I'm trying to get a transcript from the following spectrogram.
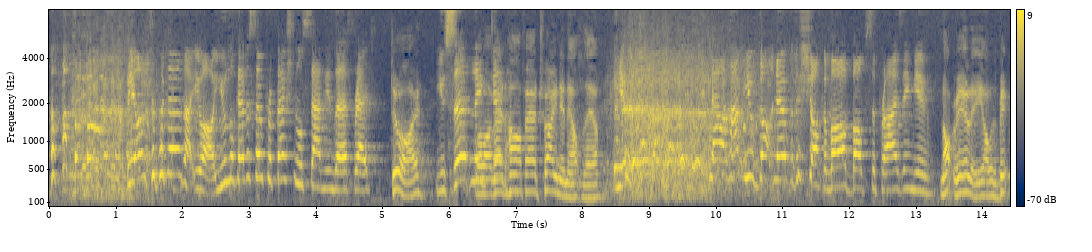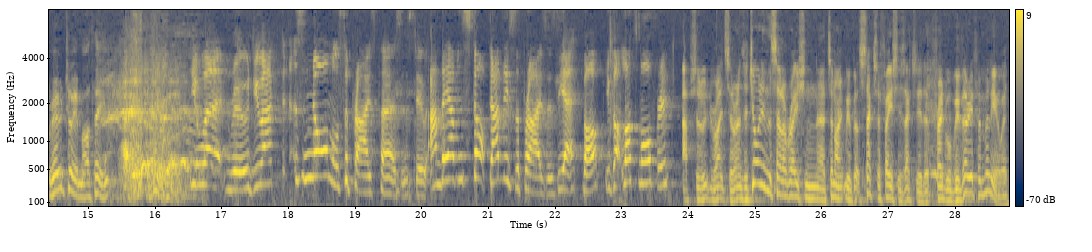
The entrepreneur that you are. You look ever so professional standing there, Fred. Do I? You certainly Well, I've do. had half-hour training out there. now, have you gotten over the shock of our Bob surprising you? Not really. I was a bit rude to him, I think. You weren't rude. You act as normal surprise persons do. And they haven't stopped, have they, surprises yet, Bob? You've got lots more for him. Absolutely right, sir. And to join in the celebration uh, tonight, we've got sets of faces, actually, that Fred will be very familiar with.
